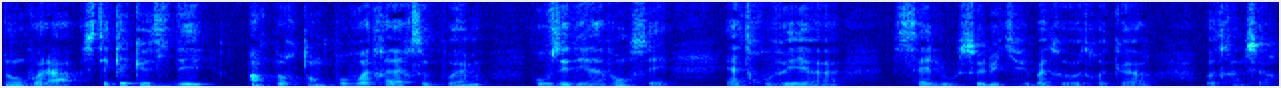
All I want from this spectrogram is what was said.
Donc voilà, c'était quelques idées importantes pour vous à travers ce poème, pour vous aider à avancer et à trouver euh, celle ou celui qui fait battre votre cœur, votre âme sœur.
